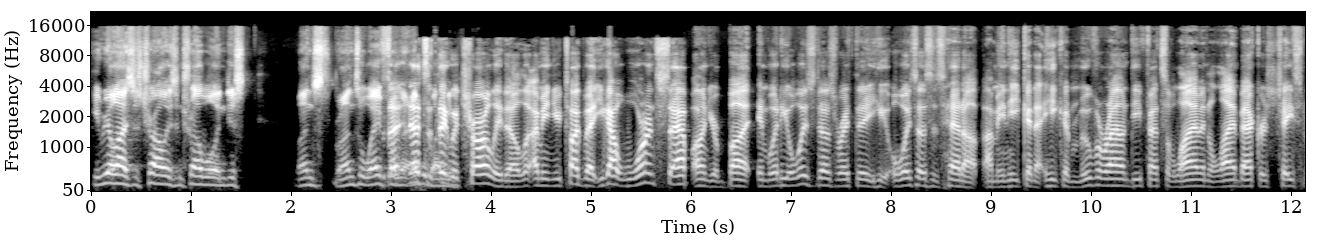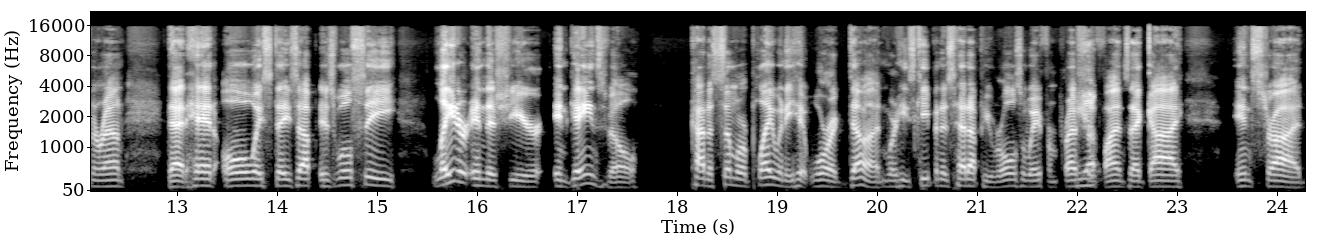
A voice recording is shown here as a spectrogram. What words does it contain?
he realizes Charlie's in trouble and just runs runs away from. That, that's everybody. the thing with Charlie, though. I mean, you talk about you got Warren Sapp on your butt, and what he always does right there, he always has his head up. I mean, he can he can move around defensive linemen and linebackers, chase him around. That head always stays up. As we'll see later in this year in Gainesville, kind of similar play when he hit Warrick Dunn, where he's keeping his head up, he rolls away from pressure, yep. finds that guy in stride.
